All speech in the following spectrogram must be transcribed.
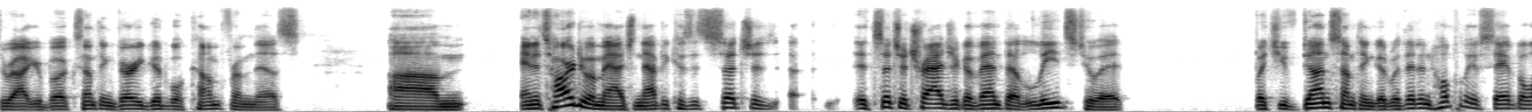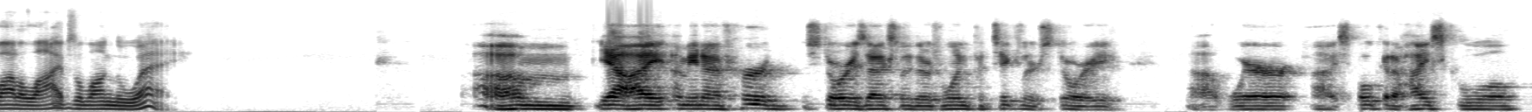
throughout your book. Something very good will come from this. Um, and it's hard to imagine that because it's such a it's such a tragic event that leads to it but you've done something good with it and hopefully have saved a lot of lives along the way um, yeah I, I mean i've heard stories actually there's one particular story uh, where i spoke at a high school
